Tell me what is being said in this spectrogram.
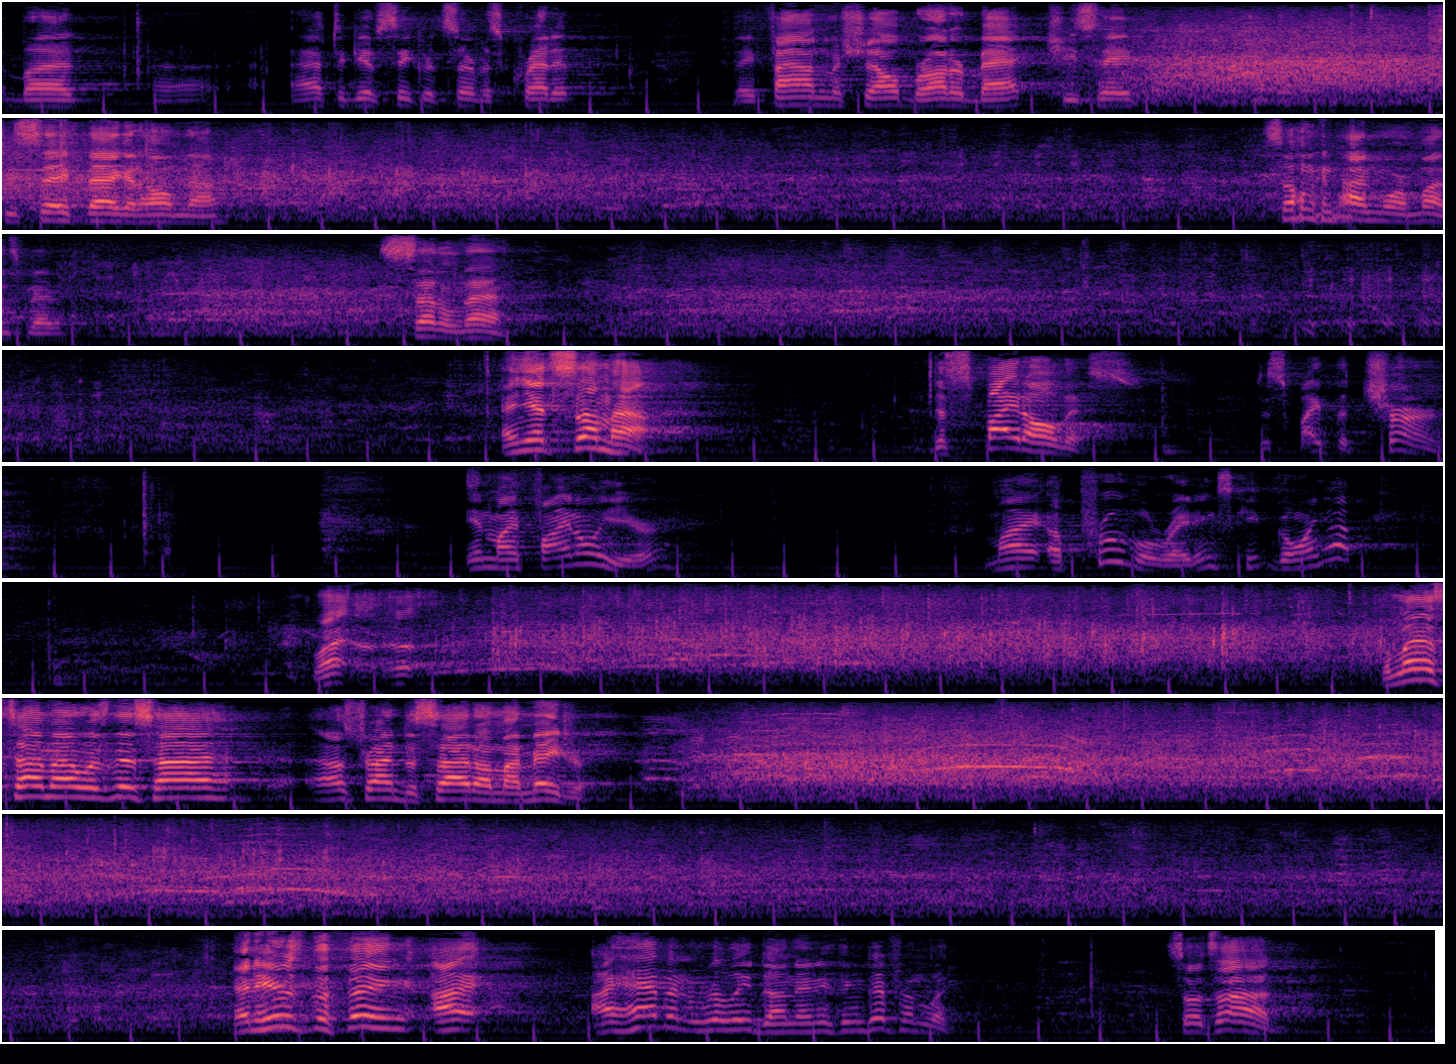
but uh, I have to give Secret Service credit. They found Michelle, brought her back. She's safe. She's safe back at home now. It's only nine more months, baby. Settle down. And yet, somehow, despite all this, despite the churn, in my final year, my approval ratings keep going up. Uh, the last time I was this high, I was trying to decide on my major. And here's the thing I, I haven't really done anything differently. So it's odd.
